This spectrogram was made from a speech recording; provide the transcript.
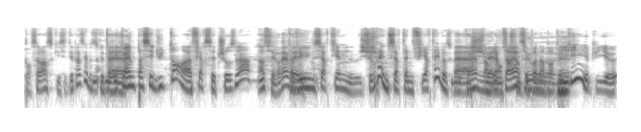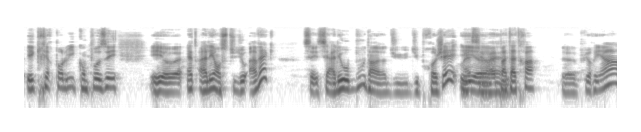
pour savoir ce qui s'était passé, parce Non, que tu avais mais- quand même passé du temps à faire cette chose-là. Non, c'est vrai. Tu avais ouais. une certaine, c'est vrai, une certaine fierté, parce que Bah, quand je même, Norbert c'est pas n'importe euh, qui, et puis euh, écrire pour lui, composer et euh, être allé en studio avec, c'est aller au bout du, du projet Ouais, et euh, patatras, plus rien.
